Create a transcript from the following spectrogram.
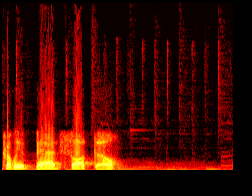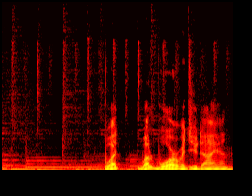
probably a bad thought, though. What what war would you die in?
